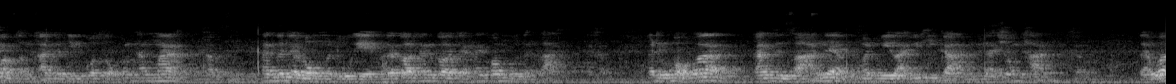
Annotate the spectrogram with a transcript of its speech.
ความสำคัญกับทีมโฆษกค่อนข้างมากนะครับ ท่านก็จะลงมาดูเอง แล้วก็ท่านก็จะให้ข้อมูลต่างๆนะครับถึงบอกว่าการสื่อสารเนี่ยมันมีหลายวิธีการมีหลายช่องทางครับแต่ว่า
